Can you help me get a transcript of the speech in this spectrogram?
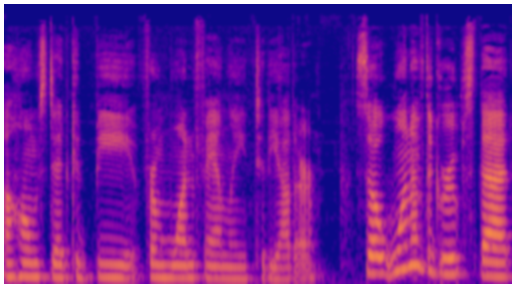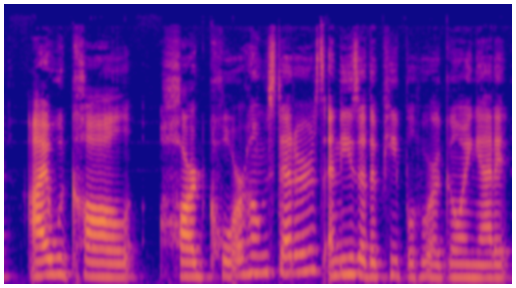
a homestead could be from one family to the other. So one of the groups that I would call hardcore homesteaders, and these are the people who are going at it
